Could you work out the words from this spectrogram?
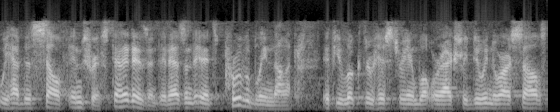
we have this self-interest. And it isn't. It hasn't. It's provably not if you look through history and what we're actually doing to ourselves.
